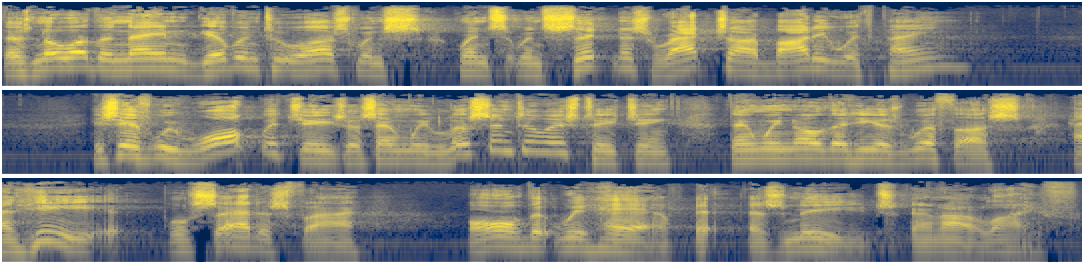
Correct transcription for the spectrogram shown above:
There's no other name given to us when, when, when sickness racks our body with pain. You see, if we walk with Jesus and we listen to his teaching, then we know that he is with us and he will satisfy all that we have as needs in our life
